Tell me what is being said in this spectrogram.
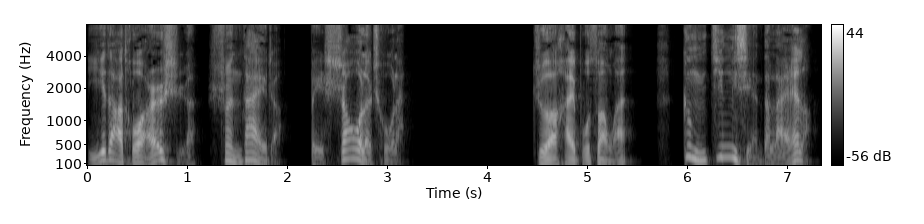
一大坨耳屎顺带着被烧了出来。这还不算完，更惊险的来了。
